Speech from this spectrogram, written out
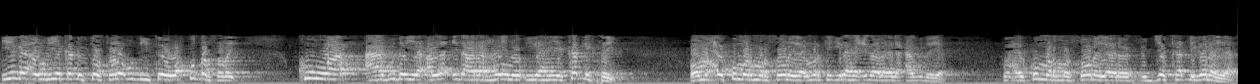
iyagaa awliye ka dhigtoo talo u dhiibtay oo wax ku darsaday. Kuwa caabudaya alle cid aan ahayn oo ilaahye ka dhigtay oo maxay ku marmarsoonayaan markay ilahay cid aan ahayn caabudayaan waxay ku marmarsoonayaan oo xujo ka dhiganayaan.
